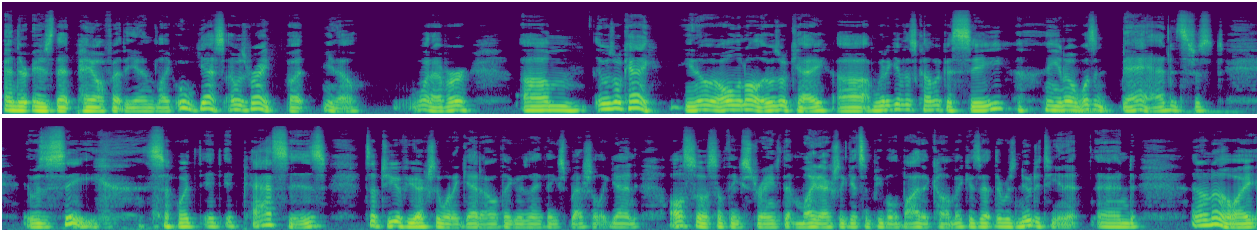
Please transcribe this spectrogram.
And there is that payoff at the end, like, "Oh, yes, I was right," but you know, whatever. Um, it was okay. You know, all in all, it was okay. Uh, I'm gonna give this comic a C. you know, it wasn't bad. It's just it was a C. so it, it, it, passes. It's up to you if you actually want to get it. I don't think it was anything special. Again, also something strange that might actually get some people to buy the comic is that there was nudity in it. And I don't know. I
